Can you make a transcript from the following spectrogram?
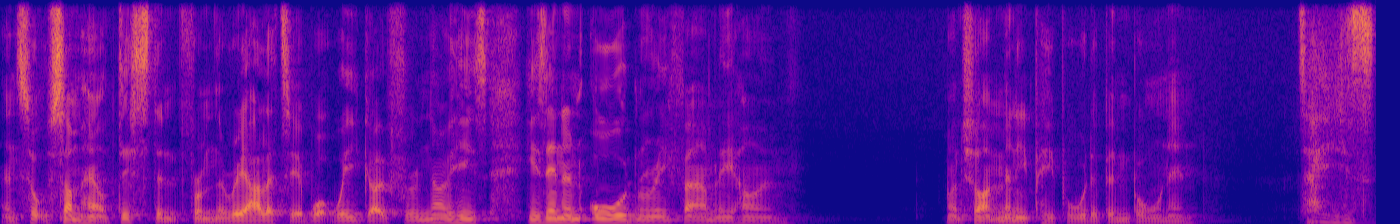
and sort of somehow distant from the reality of what we go through. No, he's, he's in an ordinary family home, much like many people would have been born in. So he's,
